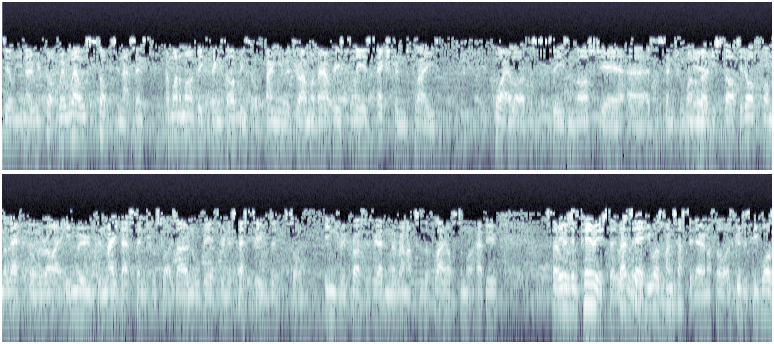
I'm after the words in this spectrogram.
still. You know we've got we're well stocked in that sense. And one of my big things that I've been sort of banging the drum about recently is Ekstrand's played quite a lot of the season last year uh, as a central one. Although he started off on the left or the right, he moved and made that central slot his own, albeit through necessity with the sort of injury crisis we had in the run up to the playoffs and what have you. So He was imperious though, that's it. He was fantastic there, and I thought as good as he was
